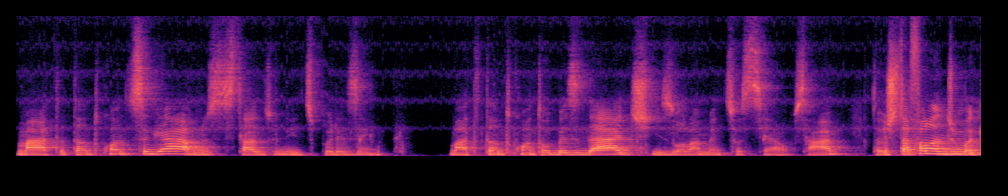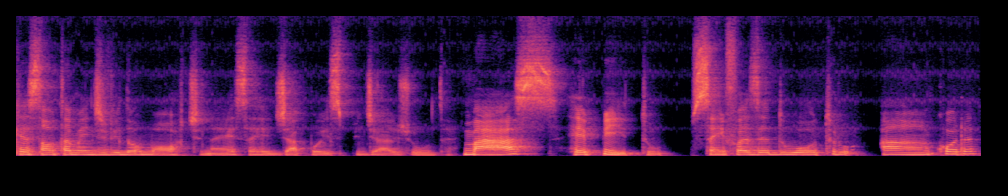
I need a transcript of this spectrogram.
mata tanto quanto cigarro nos Estados Unidos, por exemplo mata tanto quanto a obesidade, isolamento social, sabe? Então a gente está falando de uma questão também de vida ou morte, né? Essa rede de apoio, se pedir ajuda. Mas, repito, sem fazer do outro a âncora,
